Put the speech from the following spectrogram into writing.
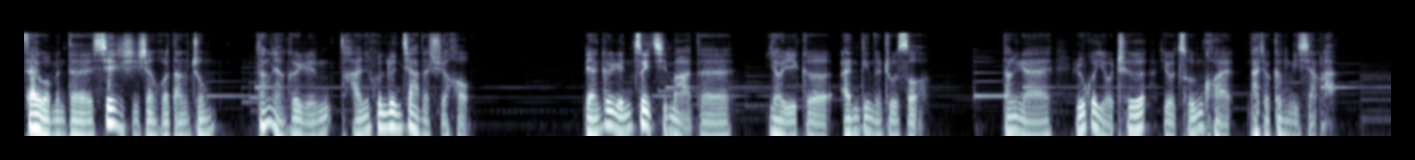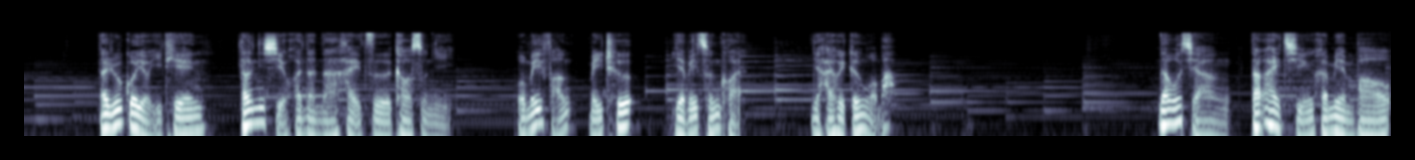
在我们的现实生活当中，当两个人谈婚论嫁的时候，两个人最起码的要一个安定的住所。当然，如果有车有存款，那就更理想了。那如果有一天，当你喜欢的男孩子告诉你：“我没房没车，也没存款，你还会跟我吗？”那我想，当爱情和面包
